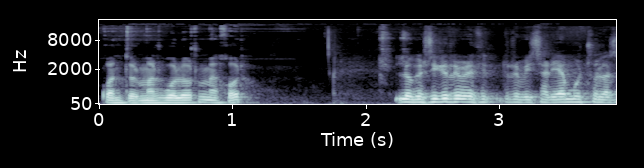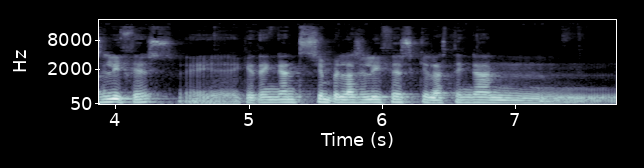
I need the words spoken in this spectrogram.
cuantos más vuelos mejor. Lo que sí que revi- revisaría mucho las hélices, eh, que tengan siempre las hélices que las tengan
